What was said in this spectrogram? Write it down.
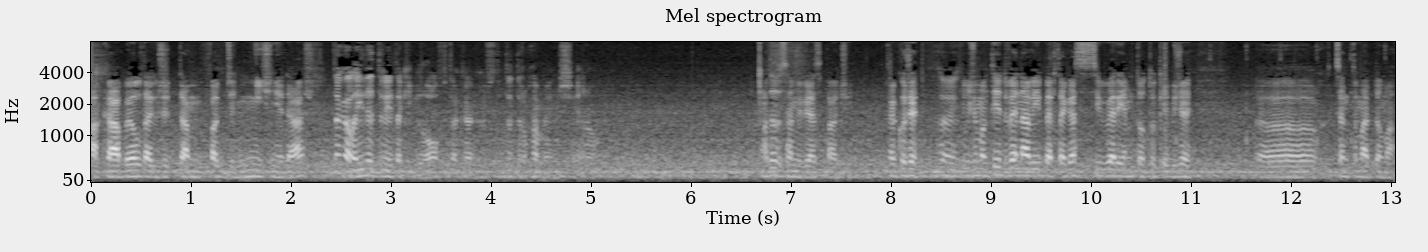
a kábel, takže tam fakt, že nič nedáš. tak ale ID3 je taký Golf, tak akože to je trocha menšie, no. A toto sa mi viac páči. Akože, Hej. kebyže mám tie dve na výber, tak asi si vyberiem toto, kebyže uh, chcem to mať doma.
